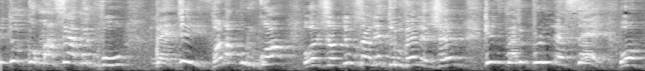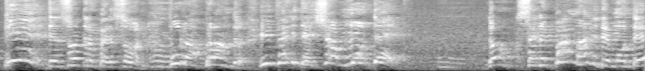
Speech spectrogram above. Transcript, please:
il doit commencer avec vous petit. Voilà pourquoi aujourd'hui vous allez trouver les jeunes qui ne veulent plus rester au pied des autres personnes pour apprendre. Ils veulent déjà monter. Donc ce n'est pas mal de monter,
